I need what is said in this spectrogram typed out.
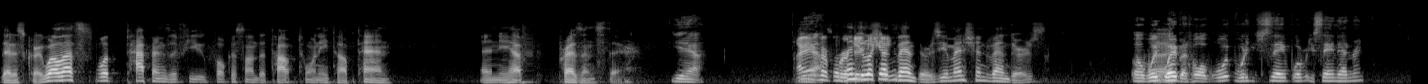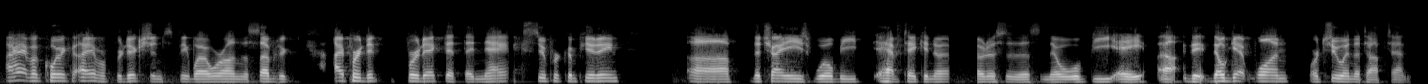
That is correct. Well, that's what happens if you focus on the top 20, top 10, and you have presence there. Yeah. I Yeah. have a So then you look at vendors. You mentioned vendors. Oh, wait, Uh, wait, but hold. What, what did you say? What were you saying, Henry? I have a quick. I have a prediction. Speed while we're on the subject, I predict predict that the next supercomputing, uh, the Chinese will be have taken notice of this, and there will be a. Uh, they, they'll get one or two in the top ten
